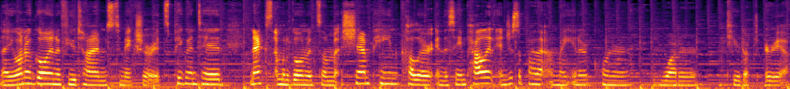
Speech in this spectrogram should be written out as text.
Now you want to go in a few times to make sure it's pigmented. Next, I'm going to go in with some champagne color in the same palette and just apply that on my inner corner water tear duct area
